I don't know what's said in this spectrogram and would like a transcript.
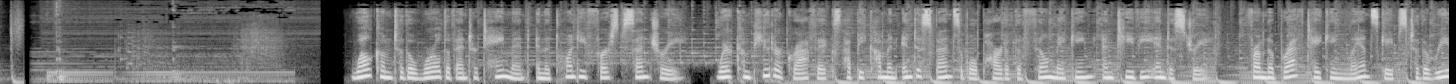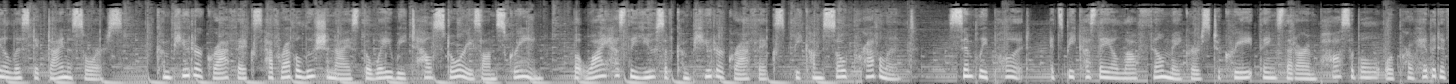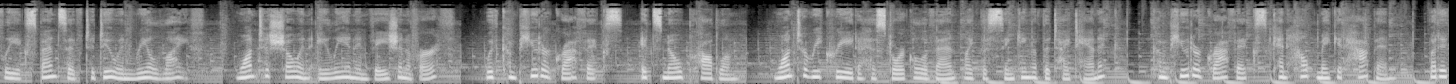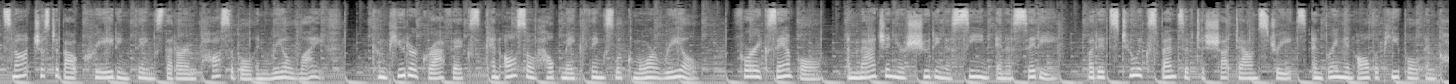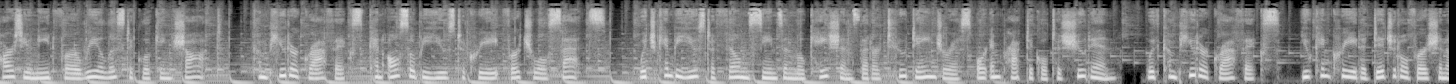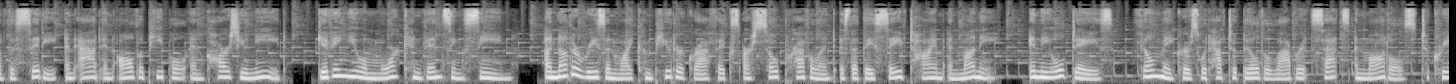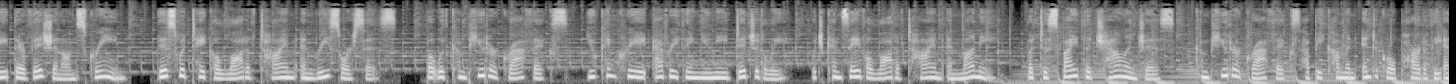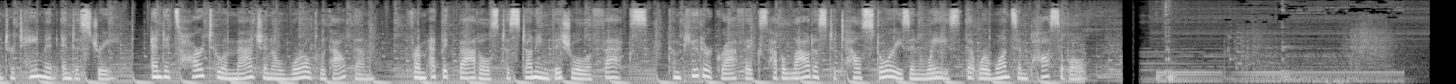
Welcome to the world of entertainment in the 21st century where computer graphics have become an indispensable part of the filmmaking and TV industry. From the breathtaking landscapes to the realistic dinosaurs, computer graphics have revolutionized the way we tell stories on screen. But why has the use of computer graphics become so prevalent? Simply put, it's because they allow filmmakers to create things that are impossible or prohibitively expensive to do in real life. Want to show an alien invasion of Earth? With computer graphics, it's no problem. Want to recreate a historical event like the sinking of the Titanic? Computer graphics can help make it happen, but it's not just about creating things that are impossible in real life. Computer graphics can also help make things look more real. For example, imagine you're shooting a scene in a city, but it's too expensive to shut down streets and bring in all the people and cars you need for a realistic looking shot. Computer graphics can also be used to create virtual sets which can be used to film scenes in locations that are too dangerous or impractical to shoot in. With computer graphics, you can create a digital version of the city and add in all the people and cars you need, giving you a more convincing scene. Another reason why computer graphics are so prevalent is that they save time and money. In the old days, filmmakers would have to build elaborate sets and models to create their vision on screen. This would take a lot of time and resources. But with computer graphics, you can create everything you need digitally, which can save a lot of time and money. But despite the challenges, computer graphics have become an integral part of the entertainment industry, and it's hard to imagine a world without them. From epic battles to stunning visual effects, computer graphics have allowed us to tell stories in ways that were once impossible.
